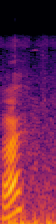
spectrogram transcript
来。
